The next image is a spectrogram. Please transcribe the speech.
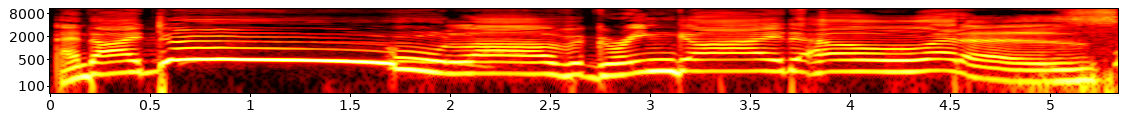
and I do love Green Guide letters.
